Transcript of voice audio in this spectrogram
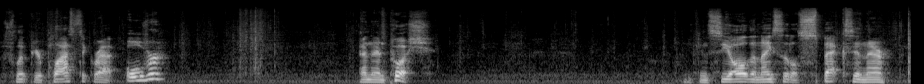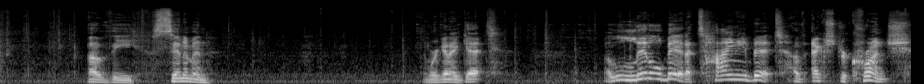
Flip your plastic wrap over and then push. You can see all the nice little specks in there of the cinnamon. And we're gonna get a little bit, a tiny bit of extra crunch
